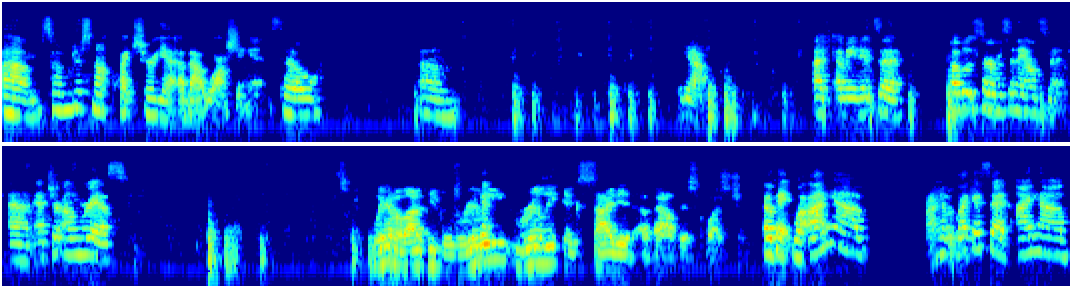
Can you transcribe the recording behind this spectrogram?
Um, so I'm just not quite sure yet about washing it. So, um, yeah, I, I mean it's a public service announcement um, at your own risk. We have a lot of people really, really excited about this question. Okay, well I have I have a like I said, I have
